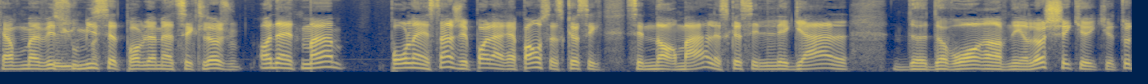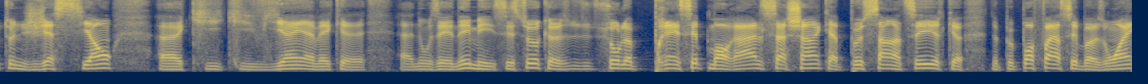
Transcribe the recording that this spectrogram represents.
Quand vous m'avez soumis cette problématique-là, honnêtement, pour l'instant, j'ai pas la réponse. Est-ce que c'est c'est normal? Est-ce que c'est légal de devoir en venir là? Je sais qu'il y, a toute une gestion euh, qui, qui vient avec euh, nos aînés, mais c'est sûr que sur le principe moral, sachant qu'elle peut sentir qu'elle ne peut pas faire ses besoins,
